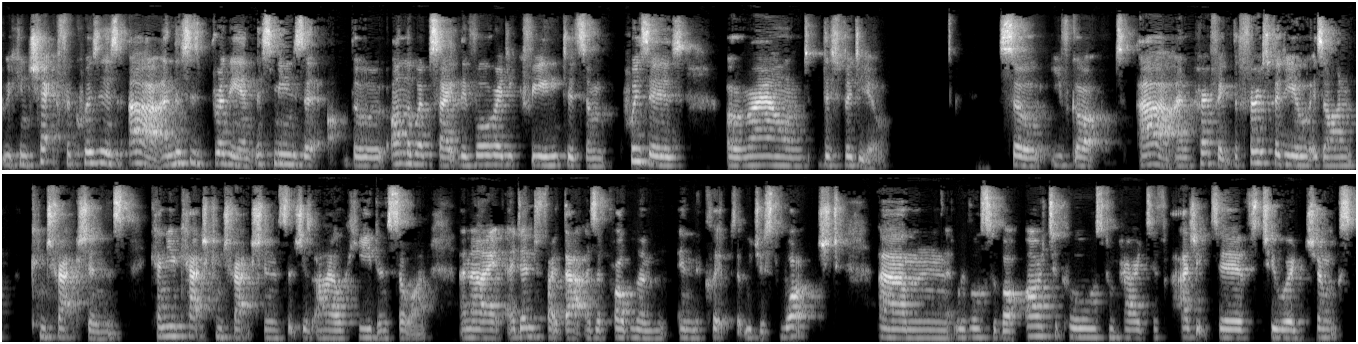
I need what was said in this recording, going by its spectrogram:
we can check for quizzes. Ah, and this is brilliant. This means that the, on the website they've already created some quizzes around this video. So you've got, ah, and perfect. The first video is on contractions. Can you catch contractions such as I'll, he'd, and so on? And I identified that as a problem in the clip that we just watched. Um, we've also got articles, comparative adjectives, two word chunks.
